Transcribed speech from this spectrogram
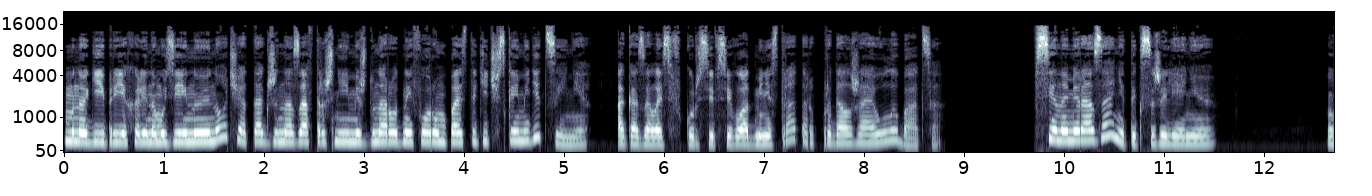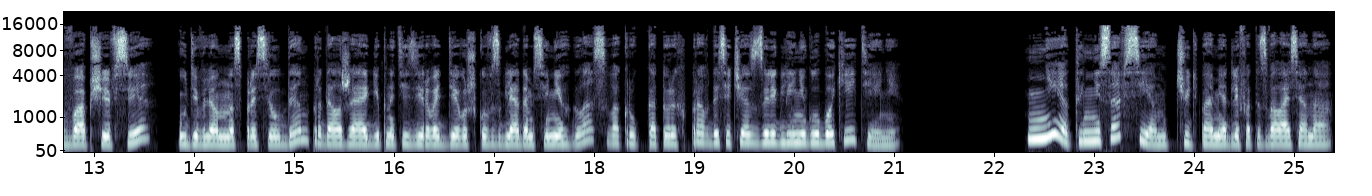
Многие приехали на музейную ночь, а также на завтрашний международный форум по эстетической медицине. Оказалась в курсе всего администратор, продолжая улыбаться. Все номера заняты, к сожалению. Вообще все? удивленно спросил Дэн, продолжая гипнотизировать девушку взглядом синих глаз, вокруг которых, правда, сейчас залегли неглубокие тени. «Нет, не совсем», — чуть помедлив отозвалась она.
